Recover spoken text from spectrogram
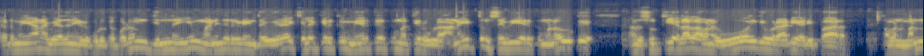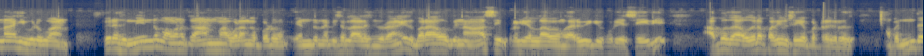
கடுமையான வேதனைகள் கொடுக்கப்படும். ஜின்னையும் மனிதர்களையும் தவிர கிழக்கிற்கும் மேற்கிற்கும் மத்தியில் உள்ள அனைத்தும் செவியேற்கும் அளவுக்கு அந்த சுத்தியலால் அவனை ஓங்கி ஒரு அடி அடிப்பார். அவன் மண்ணாகி விடுவான். பிறகு மீண்டும் அவனுக்கு ஆன்மா வழங்கப்படும் என்று நபி சொல்லா சொல்றாங்க. இது பராவு பின் ஆசிப் அலி அல்லா அவங்க அறிவிக்கக்கூடிய செய்தி. அபுதாபுதில் பதிவு செய்யப்பட்டிருக்கிறது. அப்போ இந்த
